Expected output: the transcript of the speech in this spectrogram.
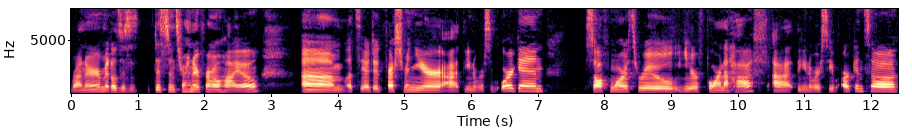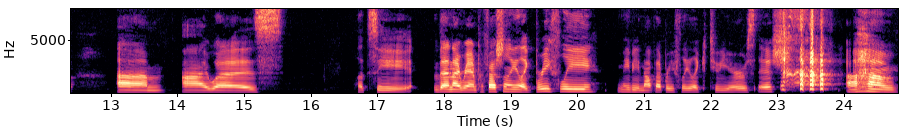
runner, middle dis- distance runner from Ohio. Um, let's see, I did freshman year at the University of Oregon, sophomore through year four and a half at the University of Arkansas. Um, I was, let's see, then I ran professionally, like briefly, maybe not that briefly, like two years ish. um,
